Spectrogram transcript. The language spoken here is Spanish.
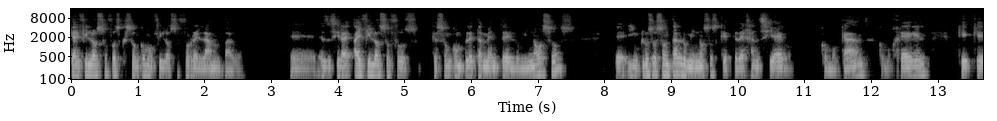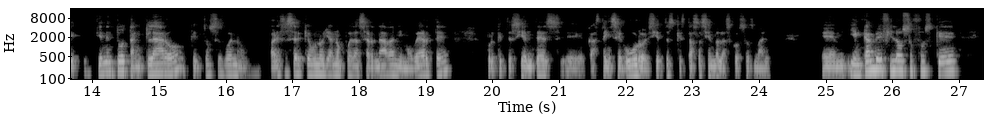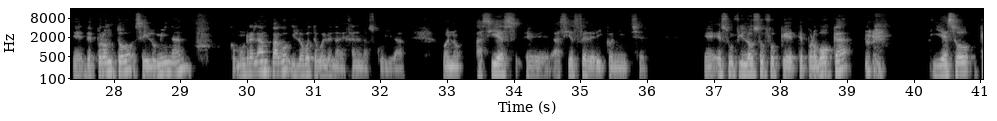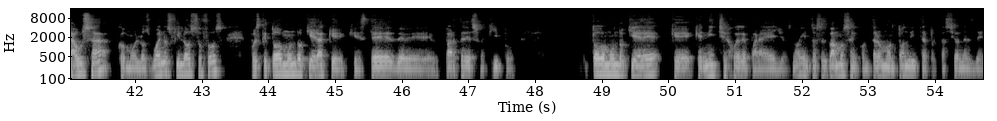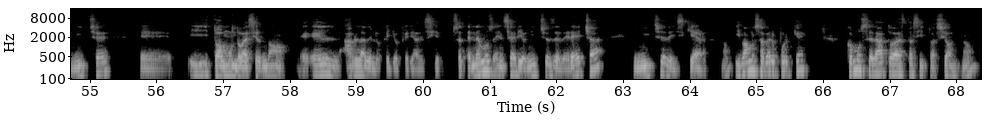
hay filósofos que son como filósofos relámpago. Eh, es decir, hay, filósofos que son completamente luminosos, eh, incluso son tan luminosos que te dejan ciego, como Kant, como Hegel, que, que, tienen todo tan claro que entonces, bueno, parece ser que uno ya no puede hacer nada ni moverte porque te sientes eh, hasta inseguro y sientes que estás haciendo las cosas mal. Em, y en cambio hay filósofos que eh, de pronto se iluminan como un relámpago y luego te vuelven a dejar en la oscuridad. Bueno, así es, eh, así es Federico Nietzsche. es un filósofo que te provoca y eso causa, como los buenos filósofos, pues que todo el mundo quiera que, esté de parte de su equipo. Todo el mundo quiere que, Nietzsche juegue para ellos, ¿no? Y entonces vamos a encontrar un montón de interpretaciones de Nietzsche eh, y todo el mundo va a decir, no, e, él habla de lo que yo quería decir. O sea, tenemos en serio Nietzsche de derecha y Nietzsche de izquierda, ¿no? Y vamos a ver por qué, cómo se da toda esta situación, ¿no?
